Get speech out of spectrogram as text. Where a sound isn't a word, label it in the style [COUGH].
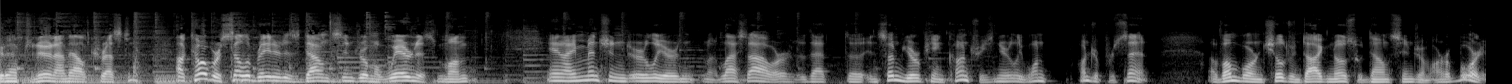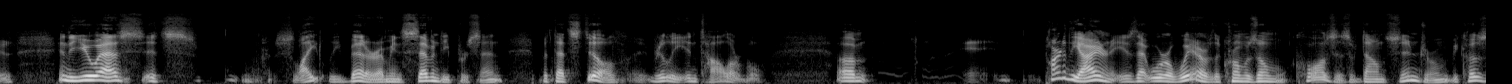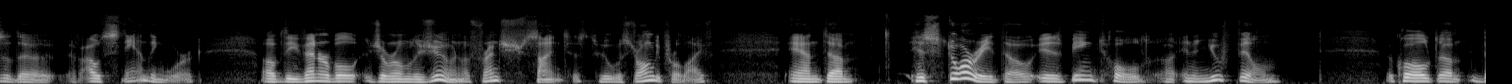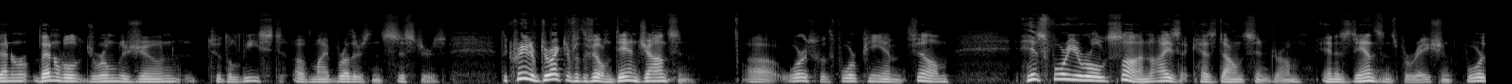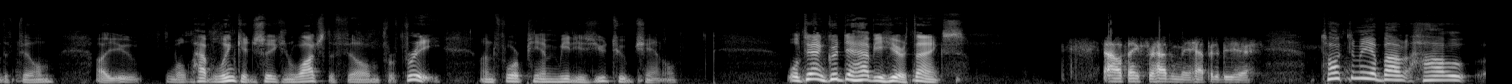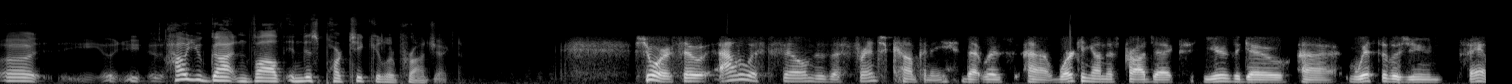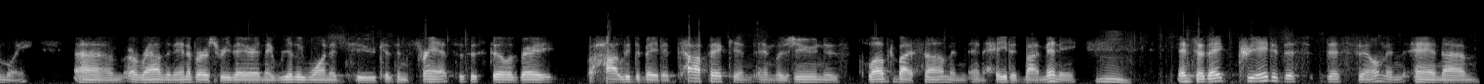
Good afternoon. I'm Al Kresta. October celebrated as Down Syndrome Awareness Month. And I mentioned earlier last hour that uh, in some European countries, nearly 100% of unborn children diagnosed with Down syndrome are aborted. In the U.S., it's slightly better. I mean, 70%, but that's still really intolerable. Um, part of the irony is that we're aware of the chromosomal causes of Down syndrome because of the outstanding work of the venerable Jerome Lejeune, a French scientist who was strongly pro life. And um, his story, though, is being told uh, in a new film called um, Vener- Venerable Jerome Lejeune to the Least of My Brothers and Sisters. The creative director for the film, Dan Johnson, uh, works with 4 p.m. Film his four year old son, Isaac, has Down syndrome and is Dan's inspiration for the film. Uh, you will have linkage so you can watch the film for free on 4 p.m. Media's YouTube channel. Well, Dan, good to have you here. Thanks. Al, thanks for having me. Happy to be here. Talk to me about how uh, how you got involved in this particular project. Sure. So Aloist Films is a French company that was uh, working on this project years ago uh, with the Lejeune family um, around an anniversary there, and they really wanted to, because in France this is still a very hotly debated topic, and, and Lejeune is loved by some and, and hated by many. Mm. And so they created this this film, and and um,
